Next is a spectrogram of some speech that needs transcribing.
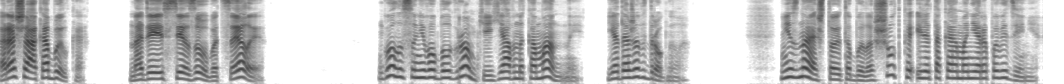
«Хороша, кобылка! Надеюсь, все зубы целы?» Голос у него был громкий, явно командный. Я даже вздрогнула. Не знаю, что это было, шутка или такая манера поведения.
